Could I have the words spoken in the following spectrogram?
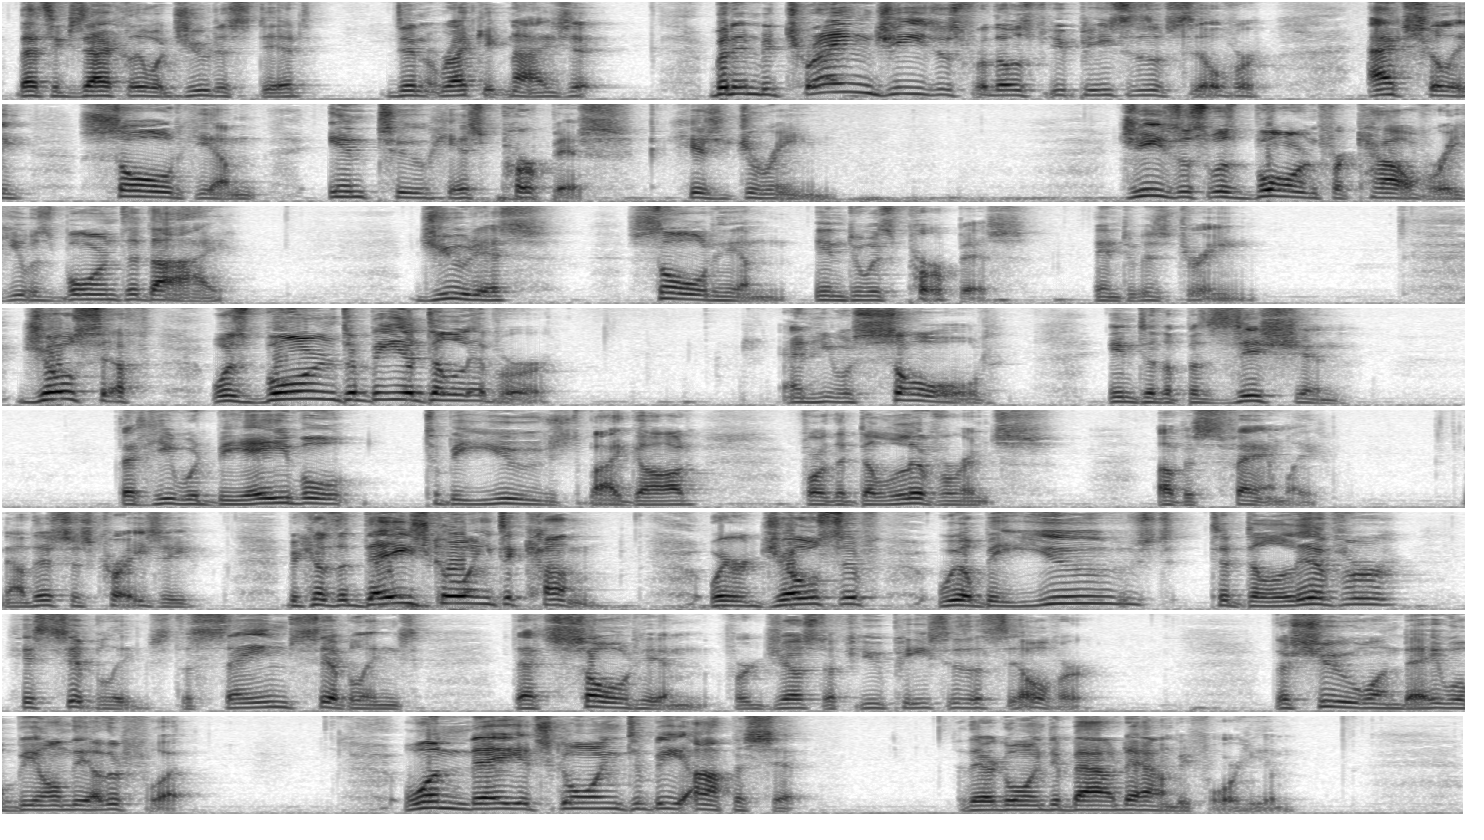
That's exactly what Judas did. Didn't recognize it. But in betraying Jesus for those few pieces of silver, actually sold him into his purpose, his dream. Jesus was born for Calvary, he was born to die. Judas sold him into his purpose, into his dream. Joseph was born to be a deliverer, and he was sold into the position that he would be able to be used by God for the deliverance of his family. Now, this is crazy because the day's going to come where Joseph will be used to deliver his siblings, the same siblings that sold him for just a few pieces of silver. The shoe one day will be on the other foot. One day it's going to be opposite. They're going to bow down before him.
